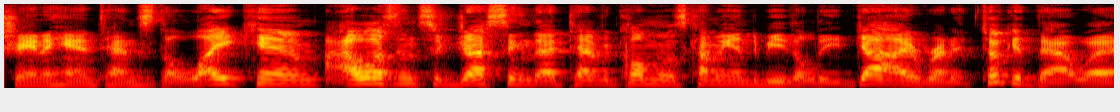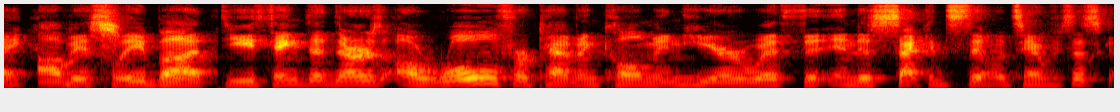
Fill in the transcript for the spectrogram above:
Shanahan tends to like him. I wasn't suggesting that Tevin Coleman was coming in to be the lead guy. Reddit took it that way, obviously. But do you think that there's a role for Tevin Coleman here with in his second stint with San Francisco?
